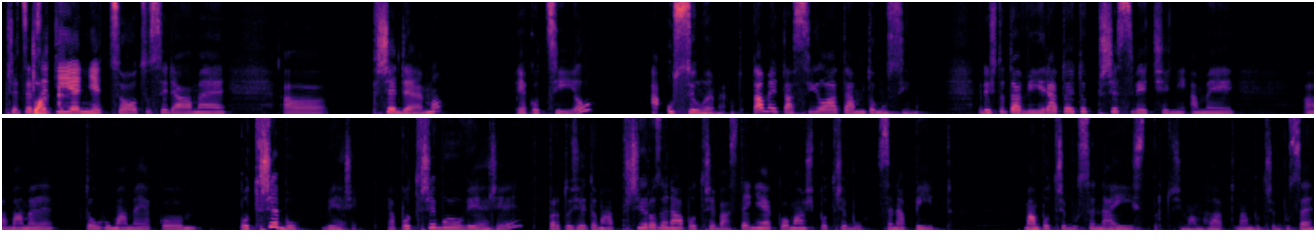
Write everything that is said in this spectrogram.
Předsevzetí Tlak. je něco, co si dáme uh, předem jako cíl a usilujeme o to. Tam je ta síla, tam to musíme. Když to ta víra, to je to přesvědčení a my uh, máme touhu, máme jako potřebu věřit. Já potřebuju věřit, protože to má přirozená potřeba. Stejně jako máš potřebu se napít. Mám potřebu se najíst, protože mám hlad. Mám potřebu se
